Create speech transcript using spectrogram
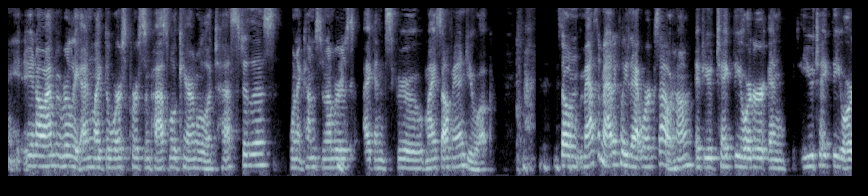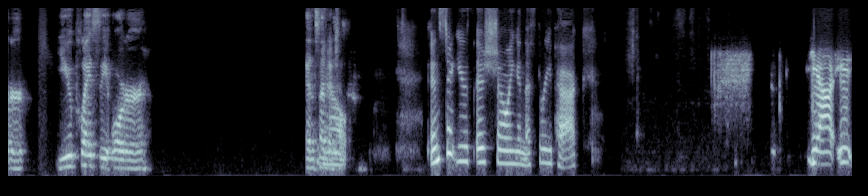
you know, I'm really, I'm like the worst person possible. Karen will attest to this. When it comes to numbers, I can screw myself and you up. So mathematically, that works out, huh? If you take the order and you take the order, you place the order and send it to Now, Instant Youth is showing in the three pack. Yeah, it,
